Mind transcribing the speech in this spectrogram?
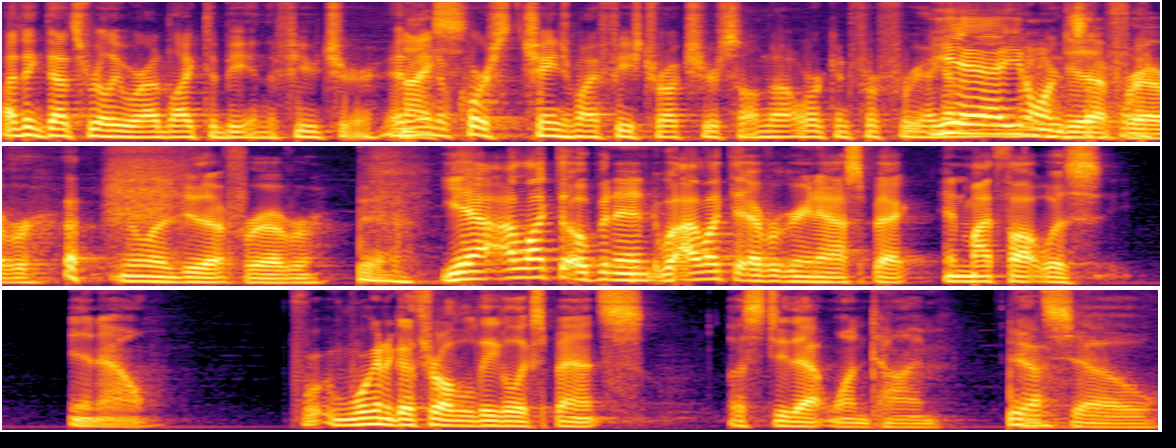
I think that's really where I'd like to be in the future. And then of course change my fee structure so I'm not working for free. I Yeah, you don't want to do that point. forever. you don't want to do that forever. Yeah. Yeah, I like the open end. I like the evergreen aspect. And my thought was, you know, we're going to go through all the legal expense. Let's do that one time. Yeah. And so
